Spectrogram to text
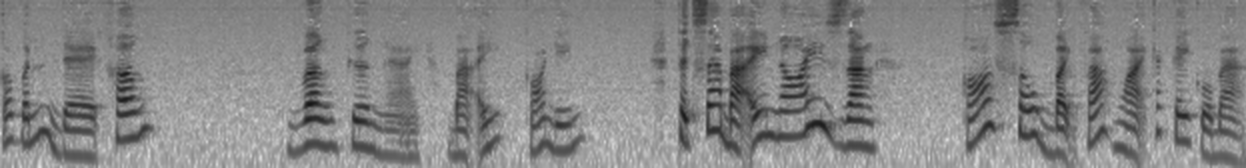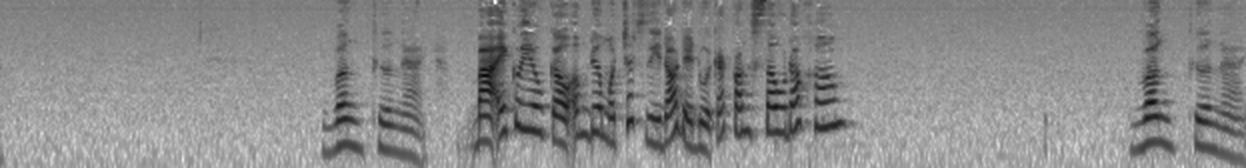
có vấn đề không? Vâng, thưa ngài, bà ấy có đến. Thực ra bà ấy nói rằng có sâu bệnh phá hoại các cây của bà. Vâng, thưa ngài, bà ấy có yêu cầu ông đưa một chất gì đó để đuổi các con sâu đó không? Vâng, thưa ngài.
